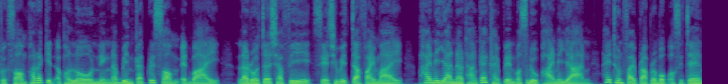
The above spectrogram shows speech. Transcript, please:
ฝึกซ้อมภารกิจอพอลโล 1 นักบินกัตกริซอม เอ็ดไวท์และโรเจอร์ชาฟฟี่เสียชีวิตจากไฟไหม้ ภายในยานแนวทางแก้ไขเปลี่ยนวัสดุภายในยาน ให้ทนไฟปรับระบบออกซิเจน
